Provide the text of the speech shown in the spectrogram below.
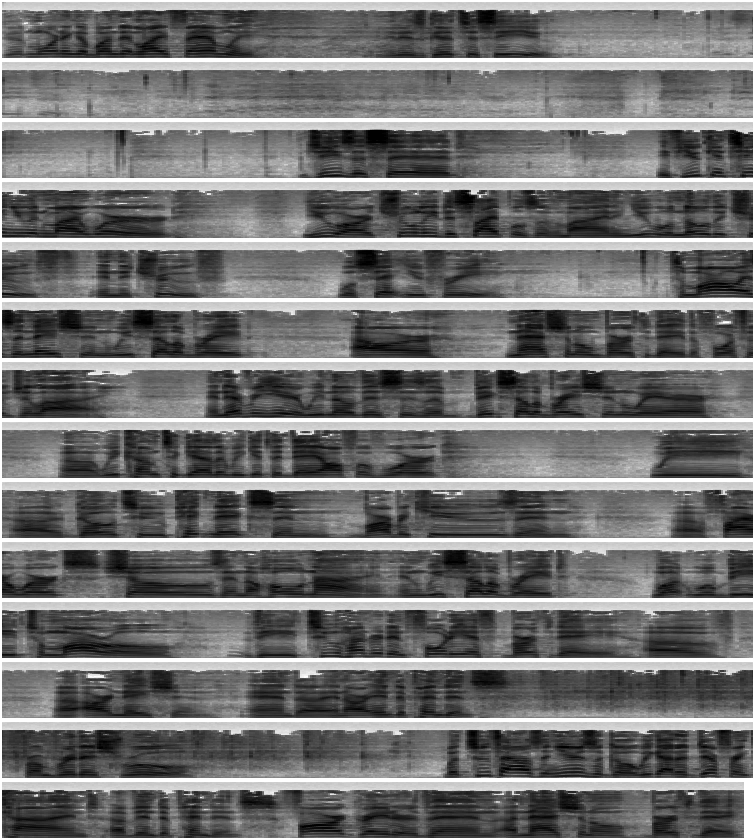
Good morning, Abundant Life family. It is good to see you. Jesus said, If you continue in my word, you are truly disciples of mine, and you will know the truth, and the truth will set you free. Tomorrow, as a nation, we celebrate our national birthday, the 4th of July. And every year we know this is a big celebration where uh, we come together, we get the day off of work, we uh, go to picnics and barbecues and uh, fireworks shows and the whole nine, and we celebrate what will be tomorrow the 240th birthday of uh, our nation and, uh, and our independence from British rule. But 2,000 years ago, we got a different kind of independence, far greater than a national birthday.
